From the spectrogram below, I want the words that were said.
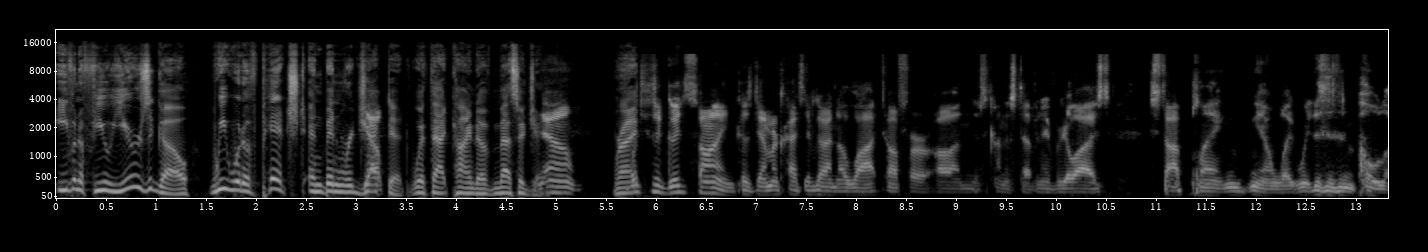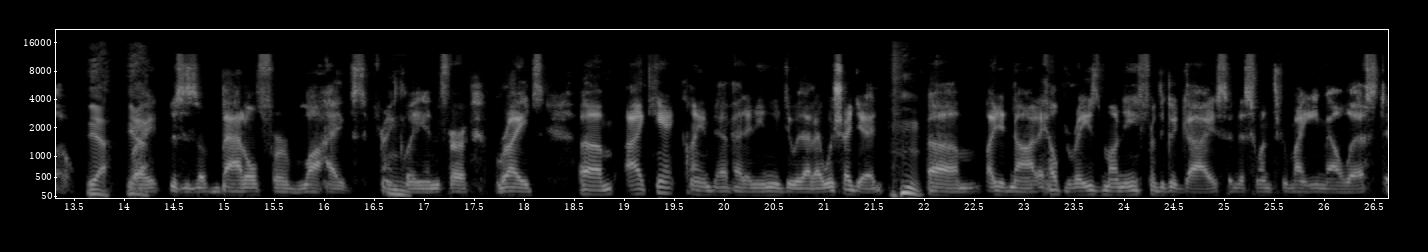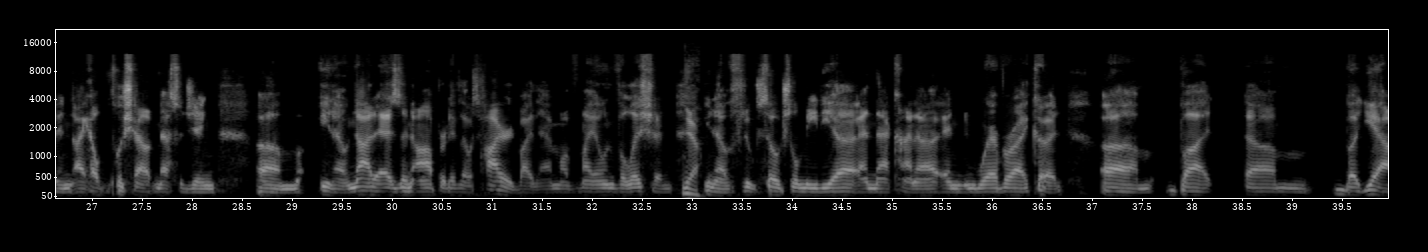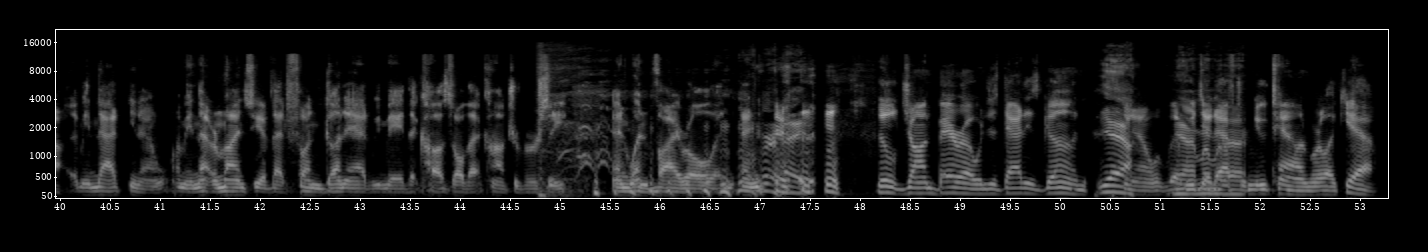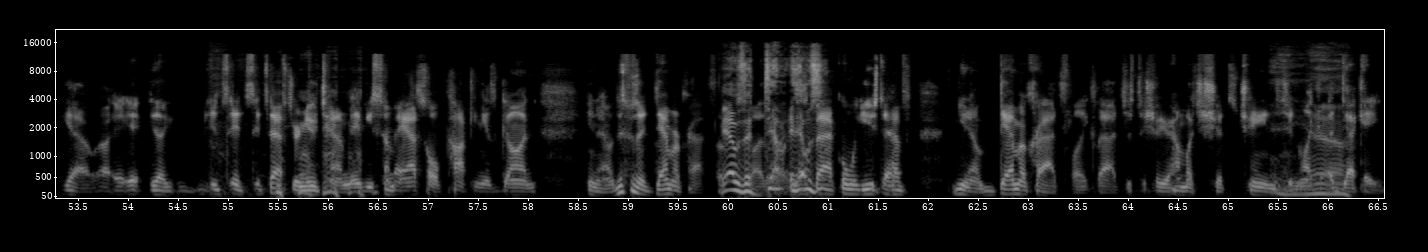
even a few years ago we would have pitched and been rejected with that kind of messaging. No. Right. Which is a good sign because Democrats have gotten a lot tougher on this kind of stuff and they've realized stop playing, you know, like this isn't polo, Yeah. Yeah. right? This is a battle for lives, frankly, and for rights. Um, I can't claim to have had anything to do with that. I wish I did. Hmm. Um, I did not. I helped raise money for the good guys and this one through my email list, and I helped push out messaging. Um, you know, not as an operative that was hired by them of my own volition. Yeah. You know, through social media and that kind of and wherever I could. Um, but um, but yeah, I mean that you know, I mean that reminds me of that fun gun ad we made that caused all that controversy and went viral, and, and little John Barrow and his daddy's gun Yeah. you know Yeah, we did after that. Newtown. We're like, yeah, yeah, uh, it, like it's it's it's after Newtown. Maybe some asshole cocking his gun. You know, this was a Democrat. Yeah, it was a by the Dem- way. This that was a- back when we used to have, you know, Democrats like that, just to show you how much shit's changed in like Yeah. a decade.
